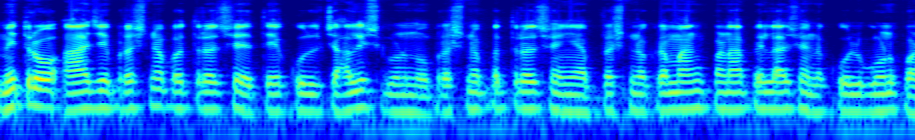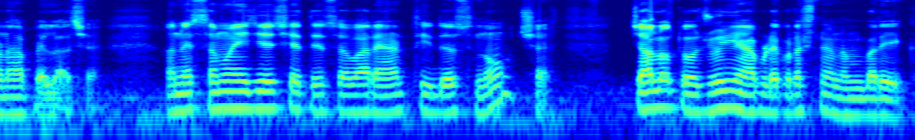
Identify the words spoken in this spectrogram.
મિત્રો, આ જે પ્રશ્નપત્ર છે, તે કુલ ચાલીસ ગુણનું પ્રશ્નપત્ર છે. અહીંયા પ્રશ્ન ક્રમાંક પણ આપેલા છે અને કુલ ગુણ પણ આપેલા છે. અને સમય જે છે, તે સવારે આઠથી દસનો છે. ચાલો તો જોઈએ આપણે પ્રશ્ન નંબર એક.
